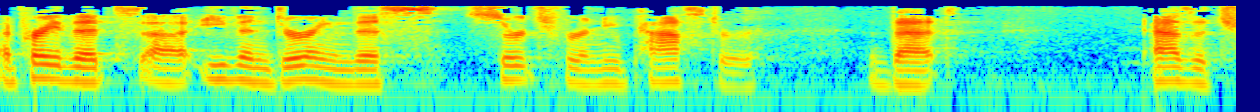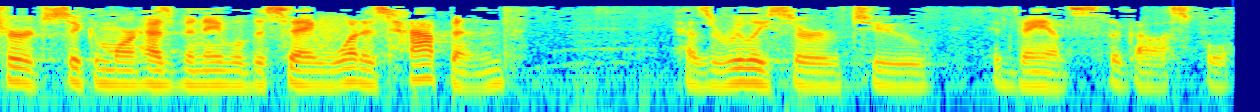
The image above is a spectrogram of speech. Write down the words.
I pray that uh, even during this search for a new pastor, that as a church, Sycamore has been able to say, What has happened? Has really served to advance the gospel.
